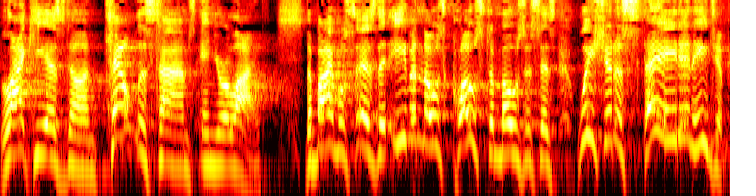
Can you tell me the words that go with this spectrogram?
like he has done countless times in your life. The Bible says that even those close to Moses says, we should have stayed in Egypt.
